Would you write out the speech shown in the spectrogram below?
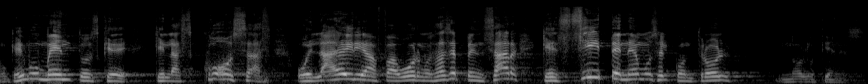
aunque hay momentos que, que, las cosas o el aire a favor nos hace pensar que sí tenemos el control, no lo tienes.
